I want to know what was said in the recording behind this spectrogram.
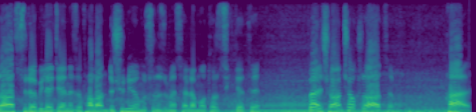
rahat sürebileceğinizi falan düşünüyor musunuz mesela motosikleti? Ben şu an çok rahatım. Ha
